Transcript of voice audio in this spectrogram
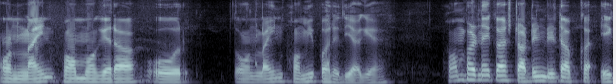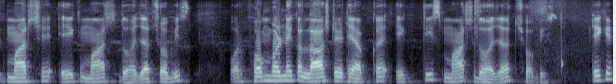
ऑनलाइन फॉर्म वगैरह और तो ऑनलाइन फॉर्म ही पहले दिया गया है। फॉर्म भरने का स्टार्टिंग डेट आपका एक मार्च है, एक मार्च 2024 और फॉर्म भरने का लास्ट डेट है आपका 31 मार्च 2024 ठीक है?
